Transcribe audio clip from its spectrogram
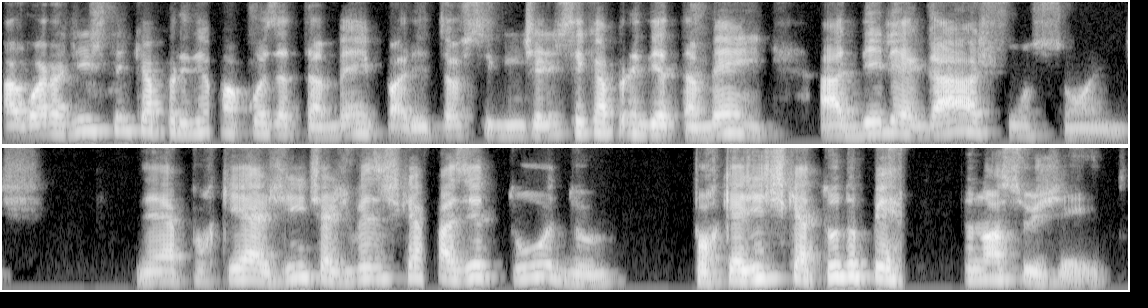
Agora, a gente tem que aprender uma coisa também, Parito, é o seguinte, a gente tem que aprender também a delegar as funções, né? porque a gente, às vezes, quer fazer tudo, porque a gente quer tudo perfeito do nosso jeito.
